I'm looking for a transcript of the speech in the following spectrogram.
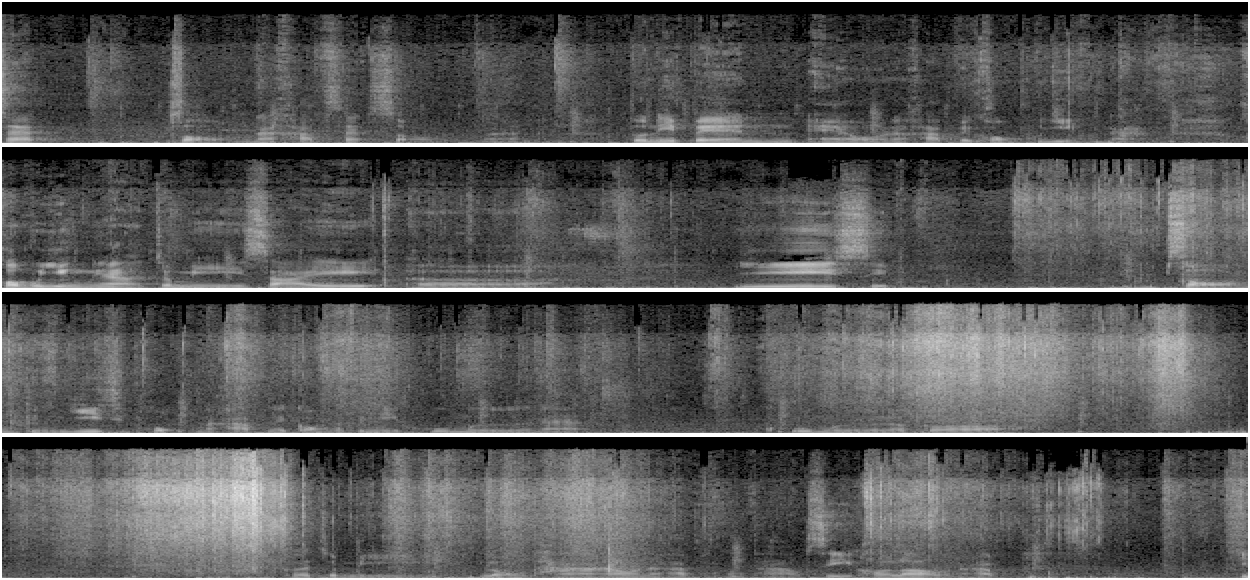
Z2 นะครับ Z2 นะฮะตัวนี้เป็น L นะครับ เป็นของผู้หญิงนะ ของผู้หญิงเนี่ยจะมีไซส์เอ่อ22ถึง26นะครับ ในกล่องก็จะมีคู่มือนะฮะคู่มือแล้วก็ ก็จะมีรองเท้านะครับรองเท้าสีคอรัลนะครับ จ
